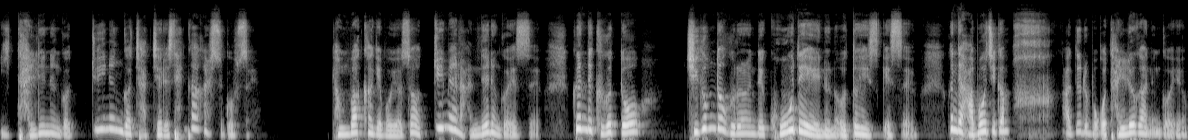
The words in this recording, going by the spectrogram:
이 달리는 것, 뛰는 것 자체를 생각할 수가 없어요. 경박하게 보여서 뛰면 안 되는 거였어요. 그런데 그것도 지금도 그러는데 고대에는 어떻게 했겠어요? 근데 아버지가 막 아들을 보고 달려가는 거예요.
